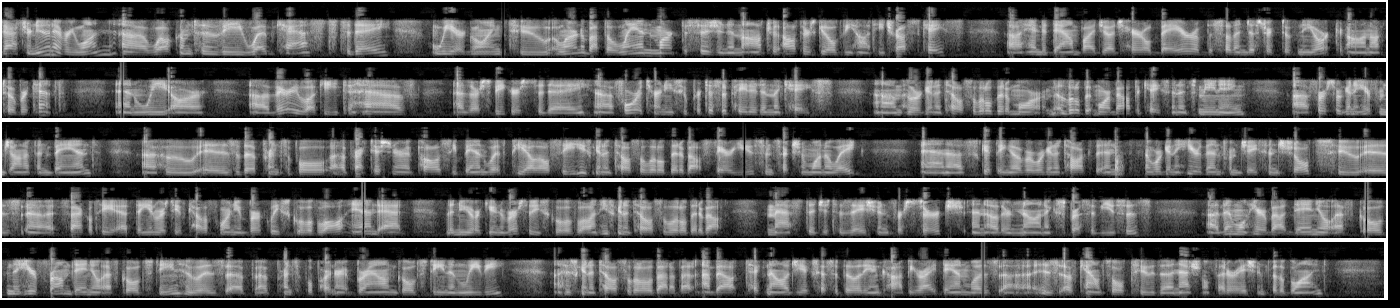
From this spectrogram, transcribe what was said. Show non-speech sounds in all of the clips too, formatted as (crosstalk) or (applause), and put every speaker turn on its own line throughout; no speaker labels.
Good afternoon, everyone. Uh, welcome to the webcast. Today, we are going to learn about the landmark decision in the Authors Guild v. Hathi Trust case, uh, handed down by Judge Harold Baer of the Southern District of New York on October 10th. And we are uh, very lucky to have as our speakers today uh, four attorneys who participated in the case, um, who are going to tell us a little bit more, a little bit more about the case and its meaning. Uh, first, we're going to hear from Jonathan Band, uh, who is the principal uh, practitioner at Policy Bandwidth PLLC. He's going to tell us a little bit about fair use in Section 108. And uh, skipping over, we're going to talk then, and we're going to hear then from Jason Schultz, who is uh, faculty at the University of California, Berkeley School of Law, and at the New York University School of Law. And he's going to tell us a little bit about mass digitization for search and other non-expressive uses. Uh, then we'll hear about Daniel F. Gold, hear from Daniel F. Goldstein, who is a, a principal partner at Brown, Goldstein, and Levy, uh, who's going to tell us a little about, about about technology accessibility and copyright. Dan was uh, is of counsel to the National Federation for the Blind,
